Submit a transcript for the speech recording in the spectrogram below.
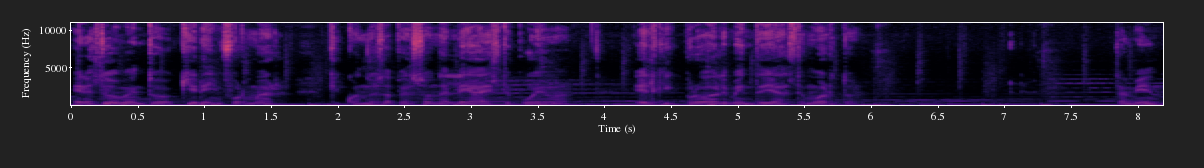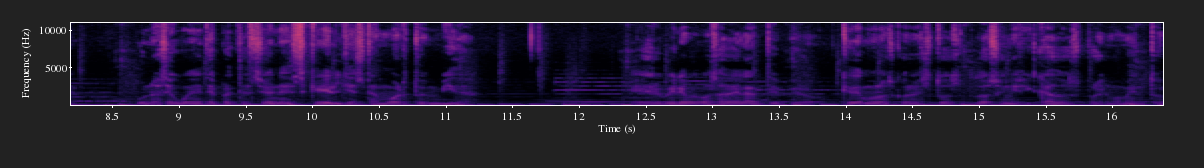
En este momento quiere informar que cuando esa persona lea este poema, él probablemente ya esté muerto. También una segunda interpretación es que él ya está muerto en vida. Eh, veremos más adelante, pero quedémonos con estos dos significados por el momento.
